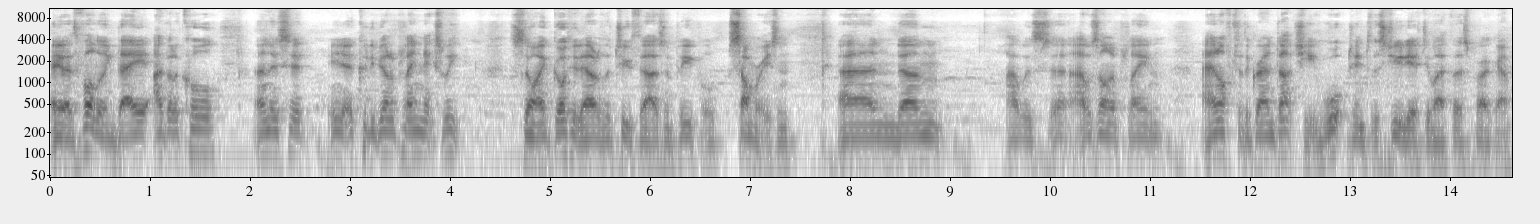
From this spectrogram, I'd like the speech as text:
Anyway, the following day, I got a call, and they said, "You know, could you be on a plane next week?" So I got it out of the 2,000 people, some reason, and um, I was uh, I was on a plane and off to the Grand Duchy. Walked into the studio to do my first program,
